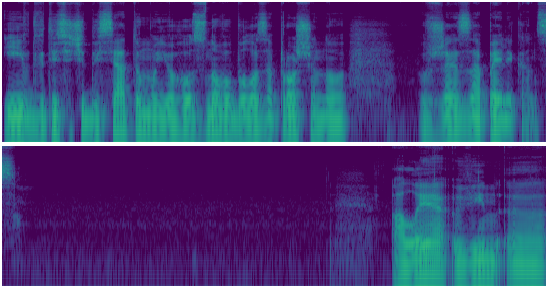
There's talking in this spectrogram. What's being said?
І в 2010-му його знову було запрошено вже за Pelicans. Але він е,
